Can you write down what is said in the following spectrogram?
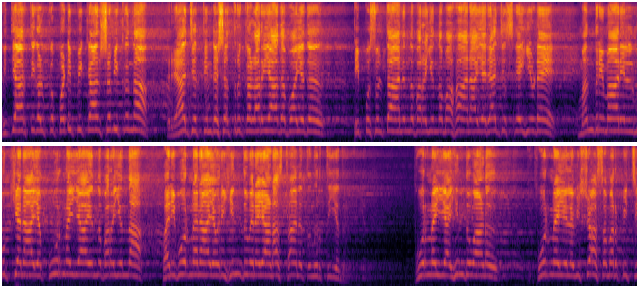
വിദ്യാർത്ഥികൾക്ക് പഠിപ്പിക്കാൻ ശ്രമിക്കുന്ന രാജ്യത്തിന്റെ ശത്രുക്കൾ അറിയാതെ പോയത് ടിപ്പു സുൽത്താൻ എന്ന് പറയുന്ന മഹാനായ രാജ്യസ്നേഹിയുടെ മന്ത്രിമാരിൽ മുഖ്യനായ പൂർണയ്യ എന്ന് പറയുന്ന പരിപൂർണനായ ഒരു ഹിന്ദുവിനെയാണ് ആസ്ഥാനത്ത് സ്ഥാനത്ത് നിർത്തിയത്. പൂർണയ്യ ഹിന്ദുവാണ്. പൂർണയ്യയിലെ വിശ്വാസമർപ്പിച്ച്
